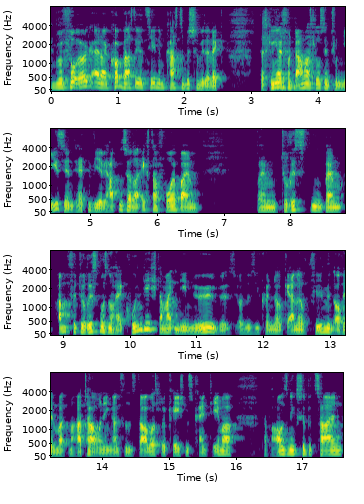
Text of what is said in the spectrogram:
bevor irgendeiner kommt, hast du die Zähne im Kasten bist schon wieder weg. Das ging halt von damals los in Tunesien. Hätten wir, wir hatten uns ja noch extra vorher beim, beim Touristen, beim Amt für Tourismus noch erkundigt. Da meinten die, nö, also sie können doch gerne filmen, auch in Matmata und in ganzen Star Wars Locations, kein Thema. Da brauchen sie nichts zu bezahlen.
